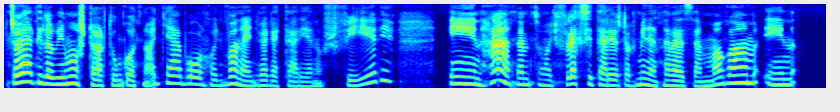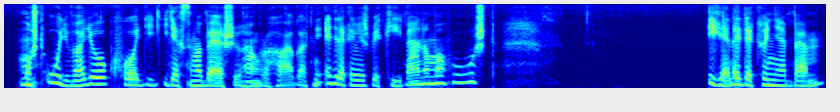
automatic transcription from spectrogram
Családilag mi most tartunk ott nagyjából, hogy van egy vegetáriánus férj, én hát nem tudom, hogy flexitáriásnak minek nevezzem magam, én most úgy vagyok, hogy így igyekszem a belső hangra hallgatni. Egyre kevésbé kívánom a húst, igen, egyre könnyebben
